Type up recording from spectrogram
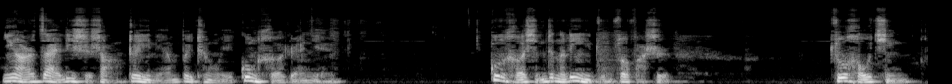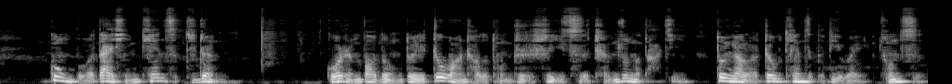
因而，在历史上这一年被称为共和元年。共和行政的另一种说法是，诸侯请共伯代行天子之政。国人暴动对周王朝的统治是一次沉重的打击，动摇了周天子的地位，从此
